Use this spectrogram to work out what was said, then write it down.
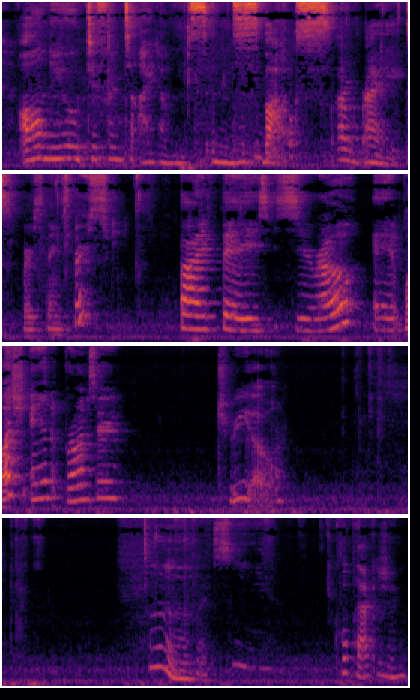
all new different items in this box. All right. First things first. By Phase Zero, a blush and bronzer trio. Hmm. Let's see. Cool packaging.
